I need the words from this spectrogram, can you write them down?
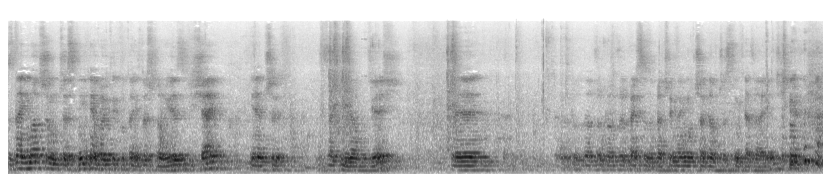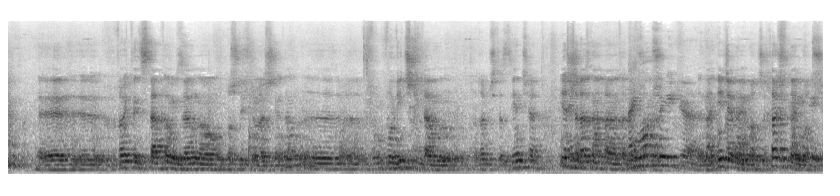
z najmłodszym uczestnikiem. Wojtek tutaj zresztą jest dzisiaj. Nie wiem, czy zaginął gdzieś. Y, Dobrze, dobrze Państwo zobaczyli najmłodszego uczestnika zajęć. Y, y, Wojtek z tatą i ze mną poszliśmy właśnie tam, w uliczki tam robić te zdjęcia. Jeszcze raz na Pana Tadeusza. Najmłodszy idzie. Na, idzie najmłodszy. Chodź najmłodszy.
